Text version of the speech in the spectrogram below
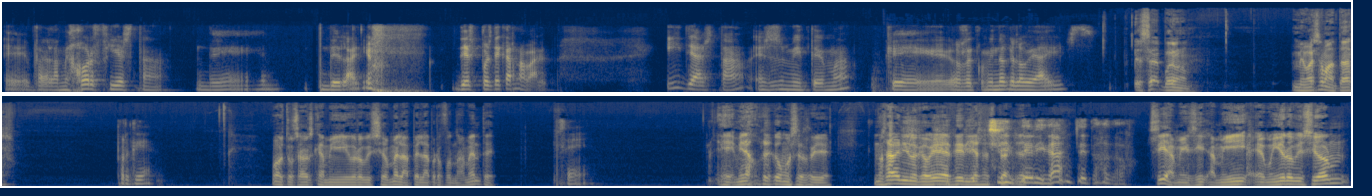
eh, para la mejor fiesta de- del año, después de carnaval. Y ya está, ese es mi tema, que os recomiendo que lo veáis. Esa- bueno, me vas a matar. ¿Por qué? Bueno, tú sabes que a mí Eurovisión me la pela profundamente. Sí. Eh, mira Jorge cómo se ríe. No sabe ni lo que voy a decir. Ya se está- Sinceridad ante todo. Sí, a mí, sí, a mí, a mí Eurovisión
